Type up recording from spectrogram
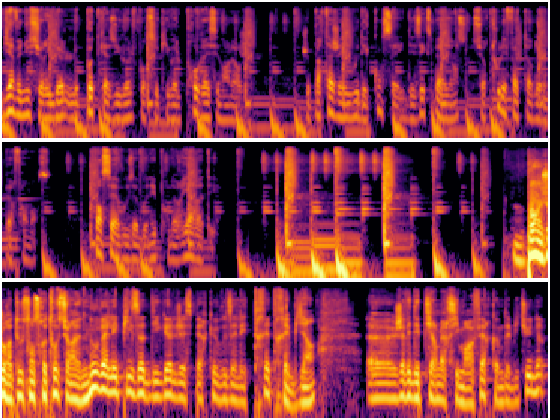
Bienvenue sur Eagle, le podcast du golf pour ceux qui veulent progresser dans leur jeu. Je partage avec vous des conseils, des expériences sur tous les facteurs de la performance. Pensez à vous abonner pour ne rien rater. Bonjour à tous, on se retrouve sur un nouvel épisode d'Eagle, j'espère que vous allez très très bien. Euh, j'avais des petits remerciements à faire comme d'habitude,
